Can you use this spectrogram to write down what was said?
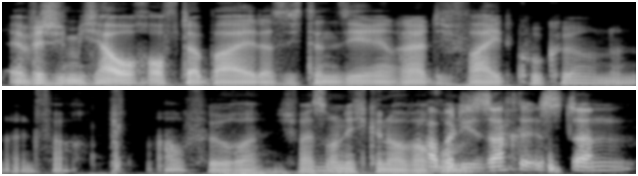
erwische ich mich ja auch oft dabei, dass ich dann Serien relativ weit gucke und dann einfach aufhöre. Ich weiß auch mhm. nicht genau warum. Aber die Sache ist dann,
